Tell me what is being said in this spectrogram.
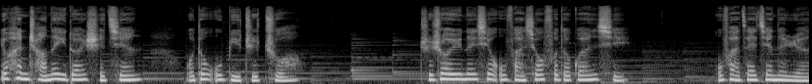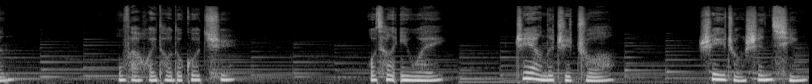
有很长的一段时间，我都无比执着，执着于那些无法修复的关系，无法再见的人，无法回头的过去。我曾以为，这样的执着，是一种深情。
